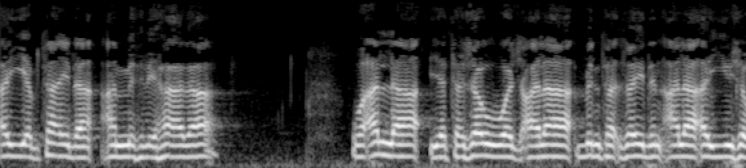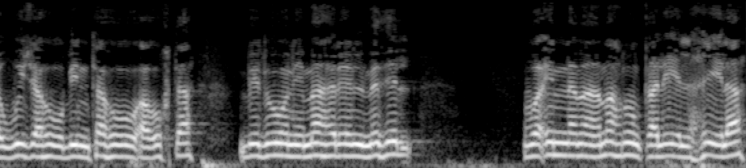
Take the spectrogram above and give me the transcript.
أن يبتعد عن مثل هذا وألا يتزوج على بنت زيد على أن يزوجه بنته أو أخته بدون مهر المثل وإنما مهر قليل حيلة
